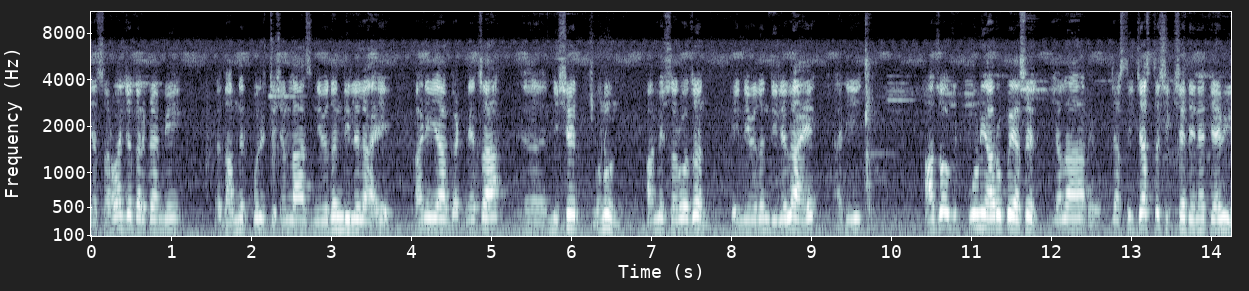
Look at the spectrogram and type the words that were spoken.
या सर्वांच्या तर्फे आम्ही जामनेर पोलीस स्टेशनला आज निवेदन दिलेलं आहे. आणि या घटनेचा निषेध म्हणून आम्ही सर्वजण हे निवेदन दिलेलं आहे. आणि हा जो कोणी आरोपी असेल याला जास्तीत जास्त शिक्षा देण्यात यावी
